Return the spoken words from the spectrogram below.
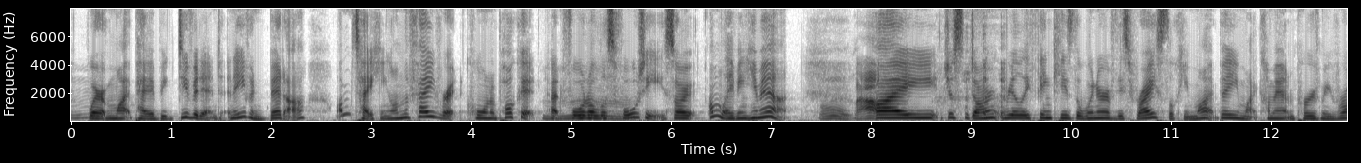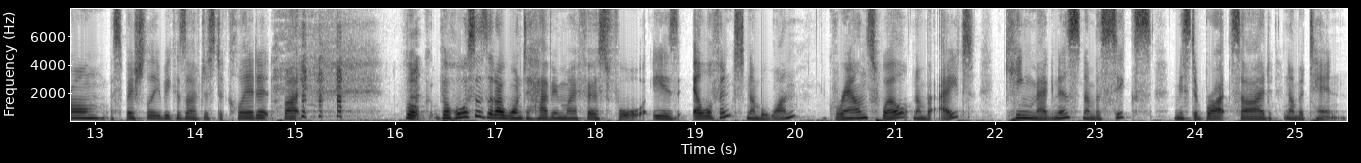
mm. where it might pay a big dividend. And even better, I'm taking on the favourite, Corner Pocket, at $4.40. So I'm leaving him out. Oh, wow. I just don't really think he's the winner of this race. Look, he might be. He might come out and prove me wrong, especially because I've just declared it. But look, the horses that I want to have in my first four is Elephant, number one, Groundswell, number eight, King Magnus, number six, Mr. Brightside, number 10.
